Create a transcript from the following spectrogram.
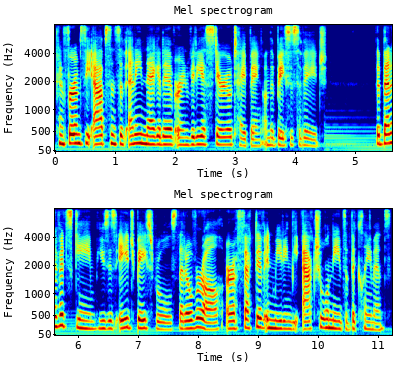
confirms the absence of any negative or invidious stereotyping on the basis of age. The benefit scheme uses age based rules that overall are effective in meeting the actual needs of the claimants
